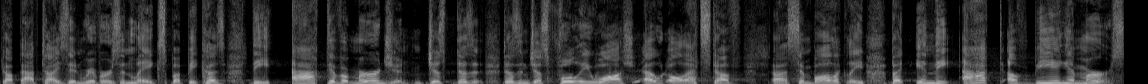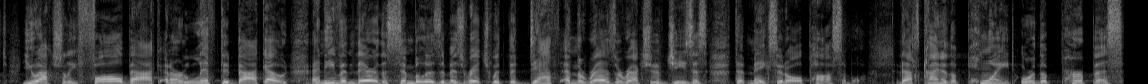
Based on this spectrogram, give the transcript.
got baptized in rivers and lakes, but because the act of immersion just doesn't, doesn't just fully wash out all that stuff uh, symbolically, but in the act of being immersed, you actually fall back and are lifted back out. And even there, the symbolism is rich with the death and the resurrection of Jesus that makes it all possible. That's kind of the point or the purpose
